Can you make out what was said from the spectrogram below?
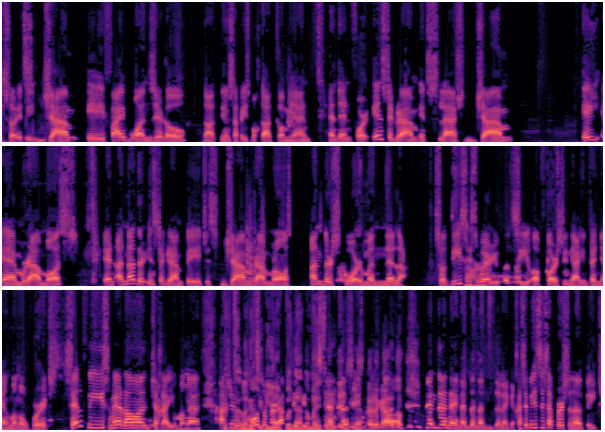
So it's Jam A510 dot yung sa facebook.com yan. And then for Instagram, it's slash Jam AM Ramos. And another Instagram page is Jam Ramos underscore Manila. So this is where you will see, of course, yun nga, yung kanyang mga works. Selfies, meron. Tsaka yung mga, actually, Talaga, most of her mo na na may activities nandun selfies. eh. Talaga, no? nandun eh, nandun, nandun talaga. Kasi because it's a personal page.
